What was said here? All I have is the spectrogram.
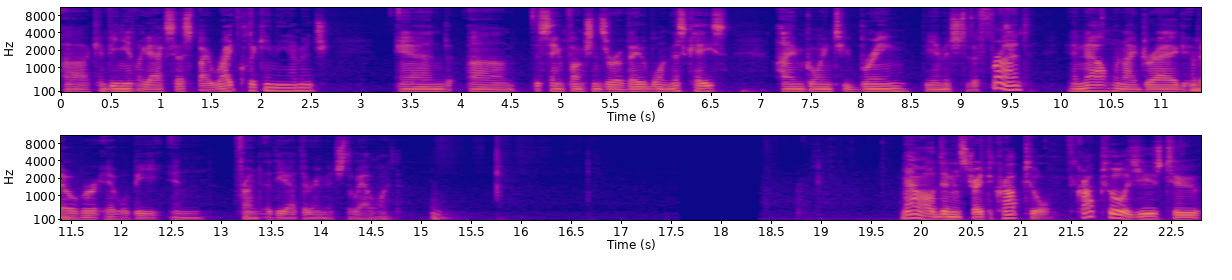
uh, conveniently accessed by right-clicking the image, and um, the same functions are available in this case. I'm going to bring the image to the front, and now when I drag it over, it will be in front of the other image the way I want. Now I'll demonstrate the crop tool. The crop tool is used to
